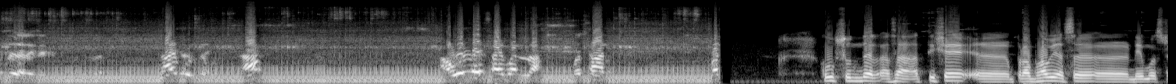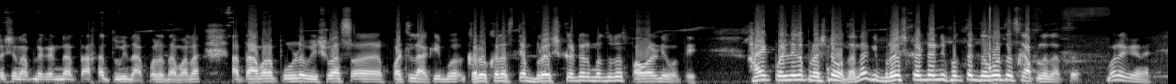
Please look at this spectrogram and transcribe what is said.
हे काय बोलतोय? हा? आवडलंय साहेबांना? खूप सुंदर असा अतिशय प्रभावी असं डेमॉन्स्ट्रेशन आपल्याकडनं आता तुम्ही दाखवलं आम्हाला. आता आम्हाला पूर्ण विश्वास पटला की खरोखरच त्या ब्रश कटर मधूनच फवारणी होते. हा एक पडलेला प्रश्न होता ना की ब्रश कटरनी फक्त गवतच कापलं जातं. बरोबर की नाही?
